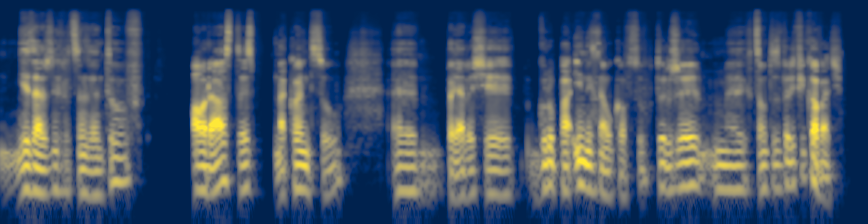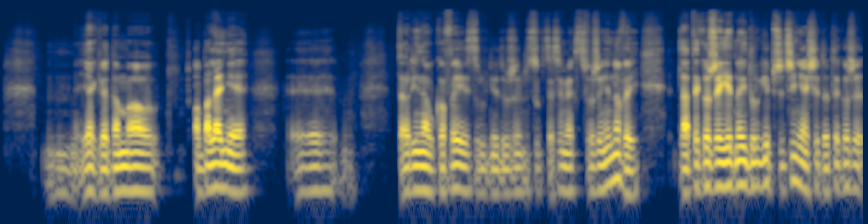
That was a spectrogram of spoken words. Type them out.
niezależnych recenzentów oraz to jest na końcu pojawia się grupa innych naukowców, którzy mm, chcą to zweryfikować. Mm, Jak wiadomo, obalenie e, teorii naukowej jest równie dużym sukcesem jak stworzenie nowej, dlatego że jedno i drugie przyczynia się do tego, że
